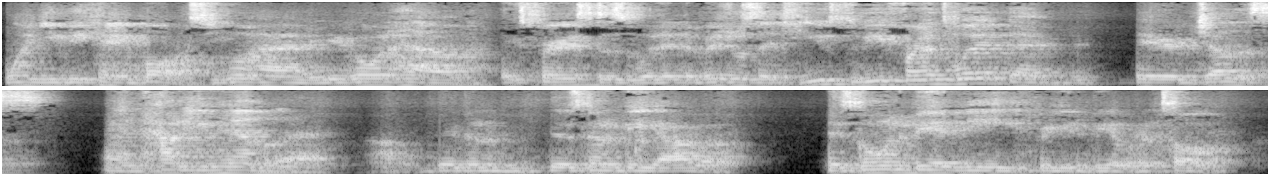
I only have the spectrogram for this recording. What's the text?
when you became boss. You're gonna have you're going to have experiences with individuals that you used to be friends with that they're jealous. And how do you handle that? Um, they're gonna there's gonna be uh, there's going to be a need for you to be able to talk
